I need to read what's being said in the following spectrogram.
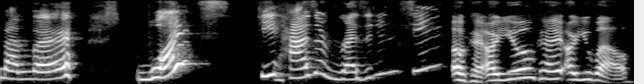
member. What? He has a residency? Okay, are you okay? Are you well?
